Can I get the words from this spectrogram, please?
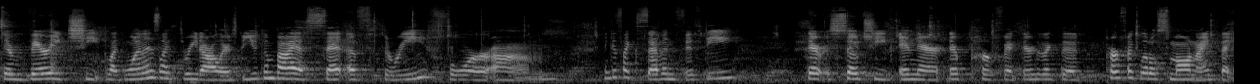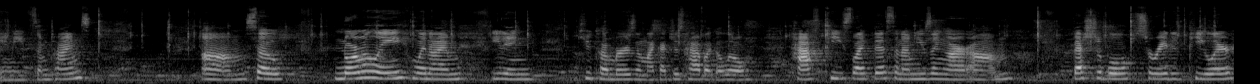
they're very cheap. Like one is like $3, but you can buy a set of three for um, think it's like 750. They're so cheap and they're they're perfect. They're like the perfect little small knife that you need sometimes. Um, so normally when I'm eating cucumbers and like I just have like a little half piece like this and I'm using our um, vegetable serrated peeler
